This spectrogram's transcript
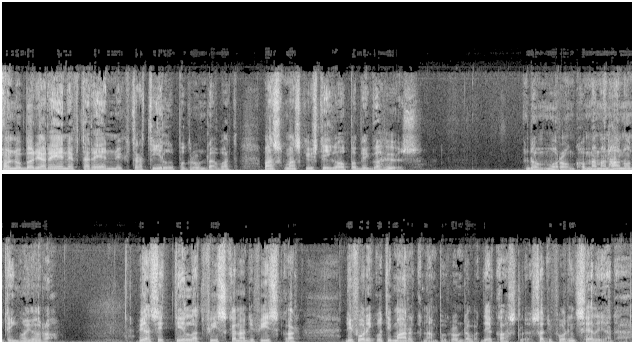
Och nu börjar en efter en nyktra till på grund av att man, man ska ju stiga upp och bygga hus. De morgon kommer man har någonting att göra. Vi har sett till att fiskarna de fiskar, de får inte gå till marknaden på grund av att de är kastlösa. De får inte sälja där.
